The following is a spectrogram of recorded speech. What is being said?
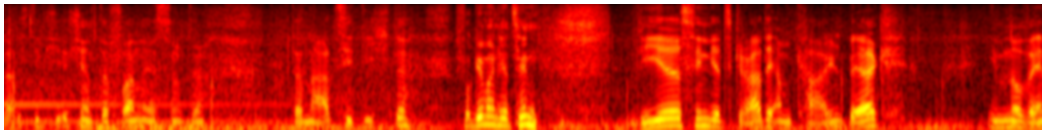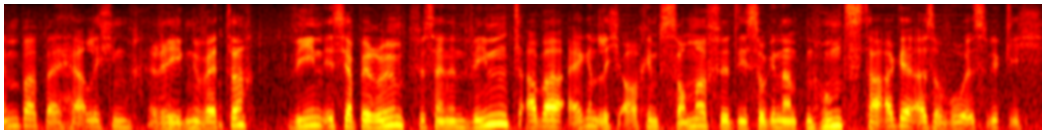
Da ist die Kirche und da vorne ist der, der Nazi-Dichter. Wo gehen wir jetzt hin? Wir sind jetzt gerade am Kahlenberg im November bei herrlichem Regenwetter. Wien ist ja berühmt für seinen Wind, aber eigentlich auch im Sommer für die sogenannten Hundstage, also wo es wirklich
